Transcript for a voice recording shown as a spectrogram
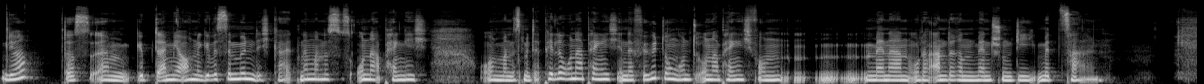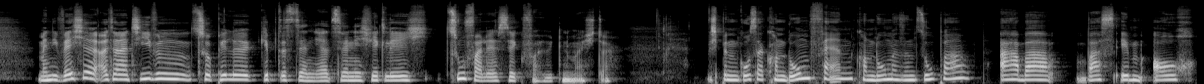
Ja, das ähm, gibt einem ja auch eine gewisse Mündigkeit. Ne? Man ist unabhängig und man ist mit der Pille unabhängig in der Verhütung und unabhängig von Männern oder anderen Menschen, die mitzahlen. Mandy, welche Alternativen zur Pille gibt es denn jetzt, wenn ich wirklich zuverlässig verhüten möchte? Ich bin ein großer Kondom-Fan. Kondome sind super. Aber was eben auch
